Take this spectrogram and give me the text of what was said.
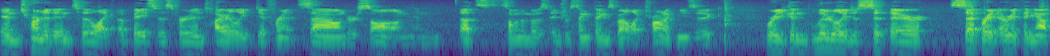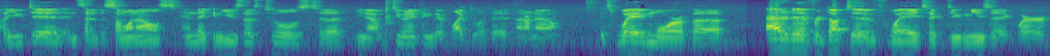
and turn it into like a basis for an entirely different sound or song. And that's some of the most interesting things about electronic music, where you can literally just sit there, separate everything out that you did, and send it to someone else, and they can use those tools to you know do anything they'd like to with it. I don't know. It's way more of a additive, reductive way to do music where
